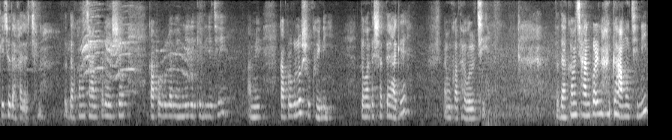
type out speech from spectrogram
কিছু দেখা যাচ্ছে না। তো দেখো, আমি চান করে এসে কাপড়গুলো আমি এমনি রেখে দিয়েছি। আমি কাপড়গুলো শুকোইনি। তোমাদের সাথে আগে আমি কথা বলছি। তো দেখো, আমি ছান করে না ঘাম মুছিনি,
